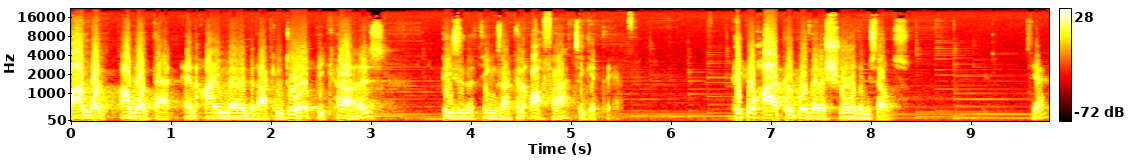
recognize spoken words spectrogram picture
I want I want that and I know that I can do it because these are the things I can offer to get there. People hire people that are sure themselves. Yeah?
